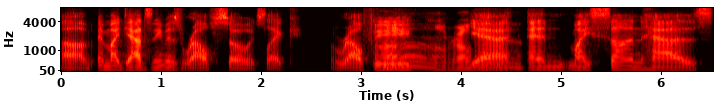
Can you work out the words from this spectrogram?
um and my dad's name is ralph so it's like ralphie Oh, Ralphie, yeah, and my son has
